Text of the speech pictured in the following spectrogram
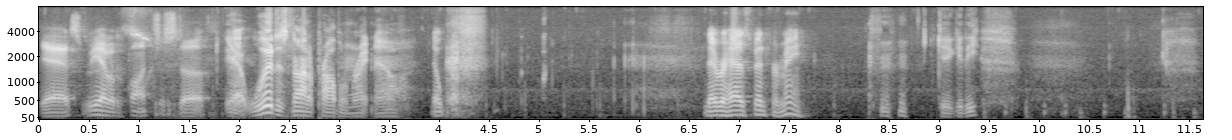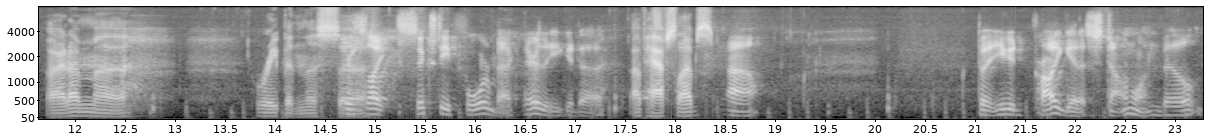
Yes, we have a bunch of stuff. Yeah, wood is not a problem right now. Nope. Never has been for me. Giggity. Alright, I'm uh, raping this There's uh, like 64 back there that you could. Uh, of half slabs. oh. But you could probably get a stone one built.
